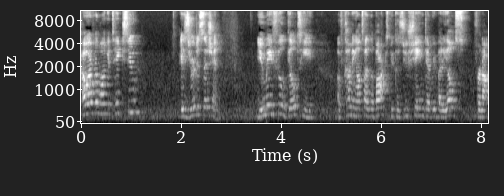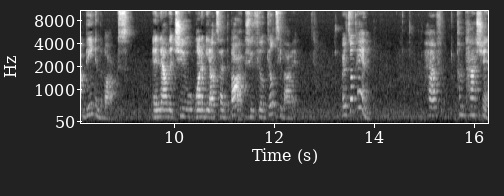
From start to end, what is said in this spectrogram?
however long it takes you is your decision. You may feel guilty of coming outside the box because you shamed everybody else for not being in the box. And now that you want to be outside the box, you feel guilty about it. But it's okay. Have compassion,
